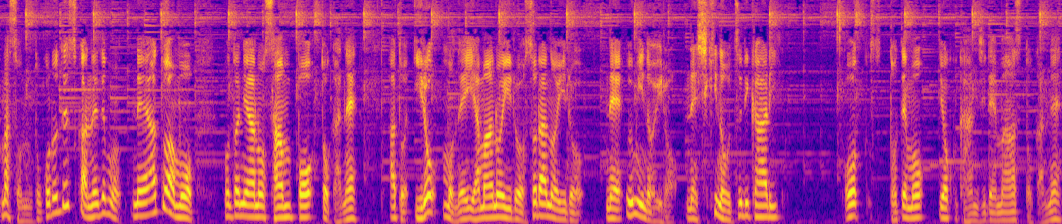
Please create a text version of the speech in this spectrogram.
まあそのところですかね。でもね、あとはもう本当にあの散歩とかね、あと色もね、山の色、空の色、ね、海の色、ね、四季の移り変わりをとてもよく感じれますとかね。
